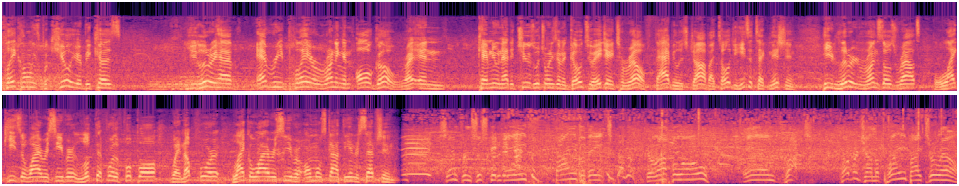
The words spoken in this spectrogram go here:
play calling is peculiar because you literally have every player running an all go, right? And Cam Newton had to choose which one he's going to go to. AJ Terrell, fabulous job. I told you, he's a technician. He literally runs those routes like he's a wide receiver, looked for the football, went up for it like a wide receiver, almost got the interception. San Francisco today, five of eight. Garoppolo and dropped. Coverage on the play by Terrell.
